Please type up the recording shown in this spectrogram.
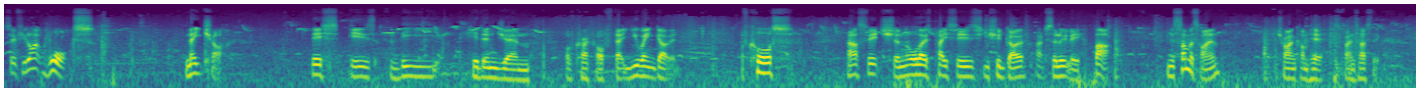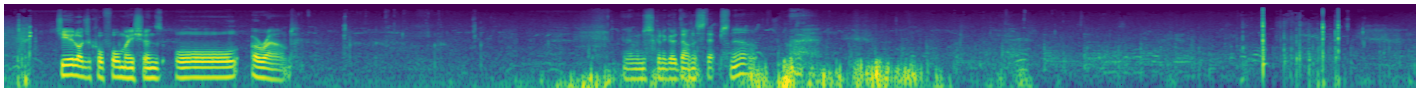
So if you like walks, nature, this is the hidden gem of Krakow that you ain't going. Of course, Auschwitz and all those places you should go, absolutely. But in the summertime, try and come here, it's fantastic. Geological formations all around. And I'm just gonna go down the steps now.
